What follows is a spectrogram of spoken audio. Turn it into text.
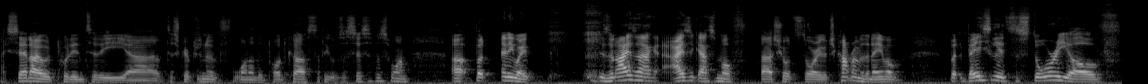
I said I would put into the uh, description of one of the podcasts. I think it was a Sisyphus one. Uh, but anyway, there's an Isaac Isaac Asimov uh, short story which I can't remember the name of, but basically it's the story of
